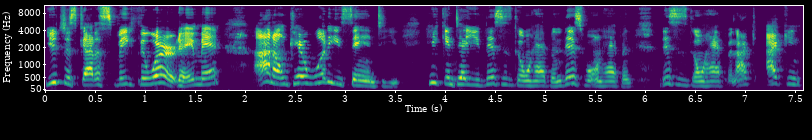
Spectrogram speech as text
You just got to speak the word. Amen. I don't care what he's saying to you. He can tell you this is going to happen, this won't happen, this is going to happen. I, I can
